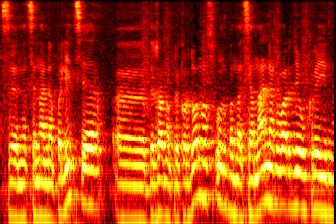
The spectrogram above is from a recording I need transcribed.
Це Національна поліція, е, Державна прикордонна служба, Національна гвардія України.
